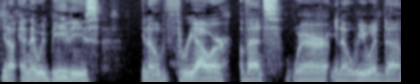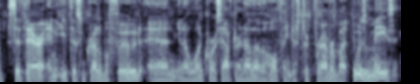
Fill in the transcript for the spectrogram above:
You know, and there would be these you know, three hour events where, you know, we would uh, sit there and eat this incredible food and, you know, one course after another. The whole thing just took forever, but it was amazing.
